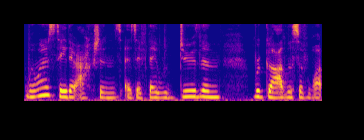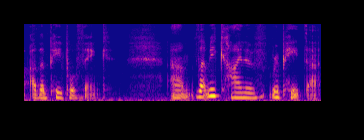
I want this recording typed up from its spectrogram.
we want to see their actions as if they would do them regardless of what other people think. Um, let me kind of repeat that.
